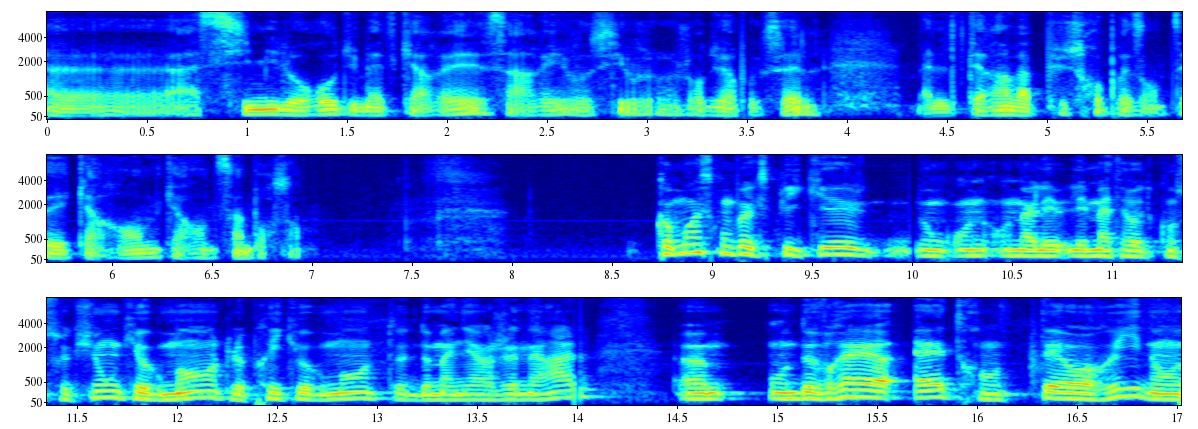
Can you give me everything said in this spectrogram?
euh, à 6000 euros du mètre carré, ça arrive aussi aujourd'hui à Bruxelles, bah, le terrain va plus représenter 40-45%. Comment est-ce qu'on peut expliquer Donc, on, a les, matériaux de construction qui augmentent, le prix qui augmente de manière générale. Euh, on devrait être en théorie dans,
